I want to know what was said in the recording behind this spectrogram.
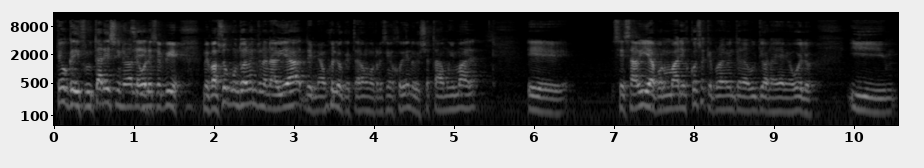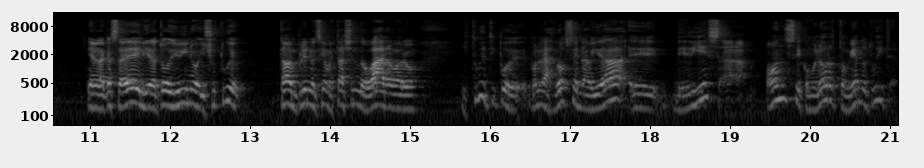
tengo que disfrutar eso y no darle Sí. a ese pibe. Me pasó puntualmente una Navidad de mi abuelo que estábamos recién jodiendo, que ya estaba muy mal. Eh, se sabía por varias cosas que probablemente era la última Navidad de mi abuelo. Y era en la casa de él y era todo divino. Y yo estuve, estaba en pleno encima, me estaba yendo bárbaro. Y estuve tipo, de poner las 12 de Navidad, eh, de 10 a 11 como el orto mirando Twitter.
